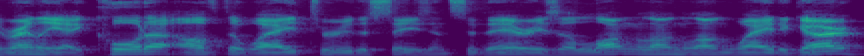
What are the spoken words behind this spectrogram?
They're only a quarter of the way through the season. So there is a long, long, long way to go.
